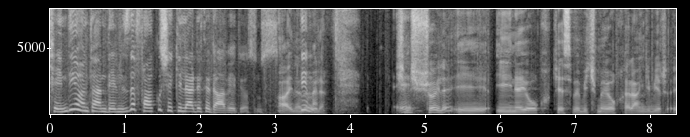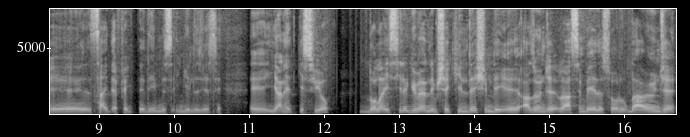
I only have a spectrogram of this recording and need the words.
kendi yöntemlerinizle farklı şekillerde tedavi ediyorsunuz. Aynen Değil öyle. Mi? Şimdi şöyle e, iğne yok, kesme biçme yok, herhangi bir e, side effect dediğimiz İngilizcesi e, yan etkisi yok. Dolayısıyla güvenli bir şekilde şimdi e, az önce Rasim Bey'e de sorduk. Daha önce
